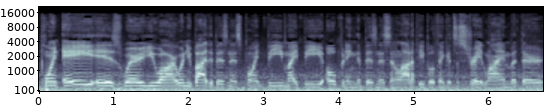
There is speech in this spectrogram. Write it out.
point A is where you are when you buy the business. Point B might be opening the business, and a lot of people think it's a straight line, but they're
